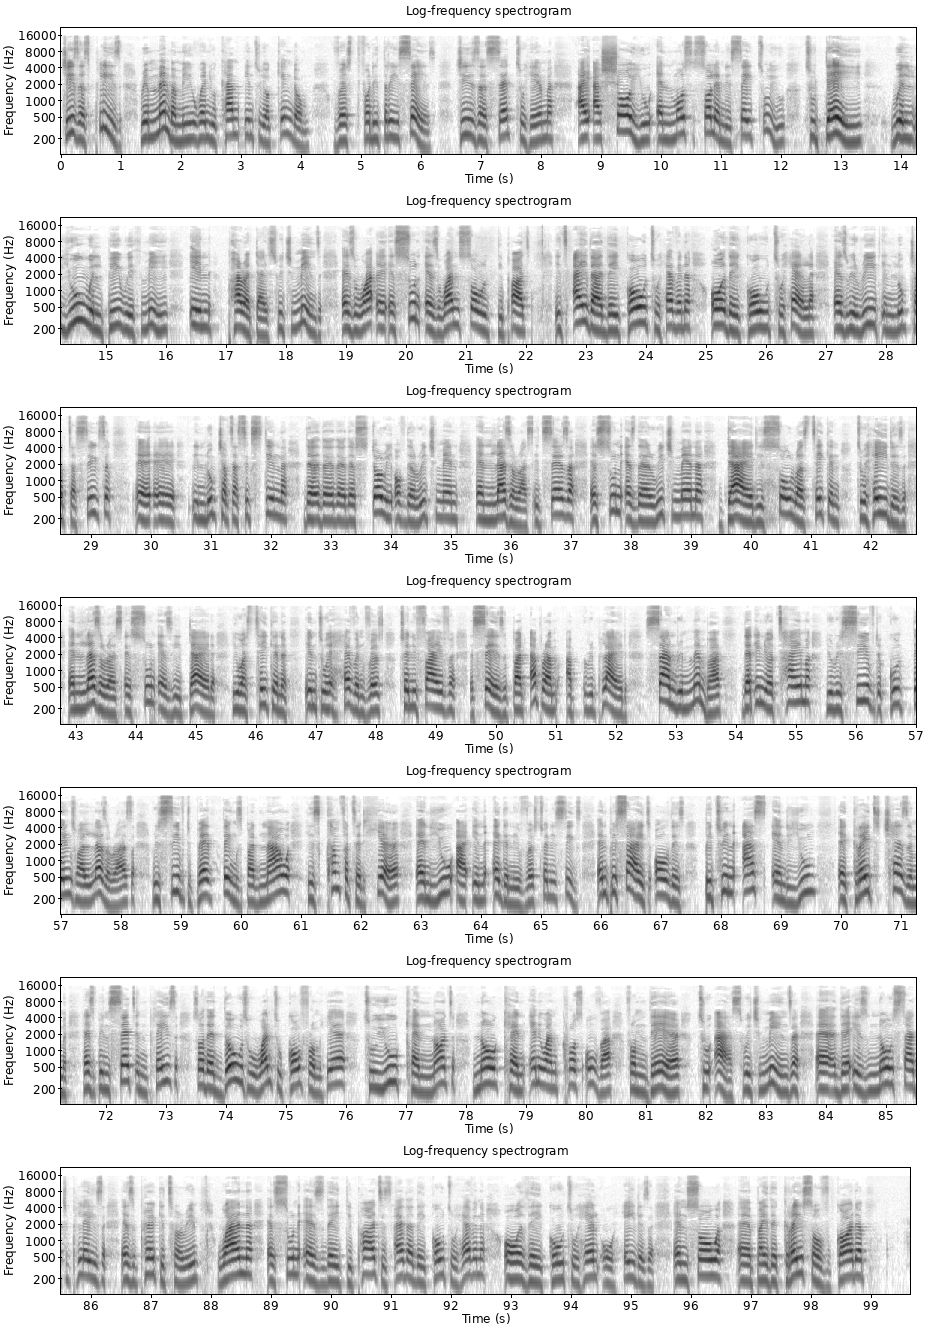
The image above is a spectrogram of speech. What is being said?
Jesus, please remember me when you come into your kingdom. Verse 43 says, Jesus said to him, I assure you and most solemnly say to you, today will you will be with me in paradise, which means as, as soon as one soul departs, it's either they go to heaven or they go to hell, as we read in Luke chapter 6. Uh, uh, in Luke chapter 16, the, the, the, the story of the rich man and Lazarus. It says, uh, as soon as the rich man died, his soul was taken to Hades, and Lazarus, as soon as he died, he was taken into heaven. Verse 25 says, But Abraham replied, Son, remember that in your time you received good things while Lazarus received bad things, but now he's comforted here and you are in agony. Verse 26. And besides all this, between us and you, a great chasm has been set in place so that those who want to go from here to you cannot, nor can anyone cross over from there to us, which means uh, there is no such place as purgatory. One, as soon as they depart, is either they go to heaven or they go to hell or Hades. And so, uh, by the grace of God,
